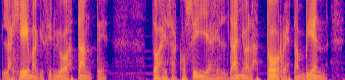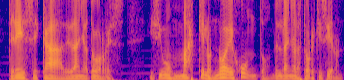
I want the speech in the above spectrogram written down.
La gema que sirvió bastante. Todas esas cosillas. El daño a las torres también. 13k de daño a torres. Hicimos más que los 9 juntos del daño a las torres que hicieron.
